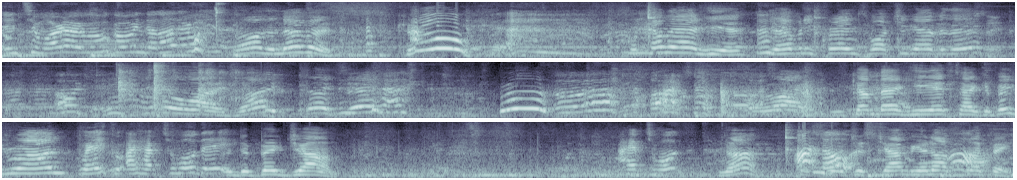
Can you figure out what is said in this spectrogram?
And tomorrow I will go in another one. Oh, the Nevis. Cool. Well, come out here. Do you have any friends watching over there? Okay. Giveaways, right? That's it. Woo. Oh. All right. You come back here, take a big run, Wait, I have to hold it. and a big jump. I have to hold. No. Ah, no. Just jump. You're not Ah. flipping.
